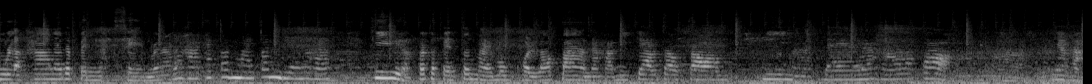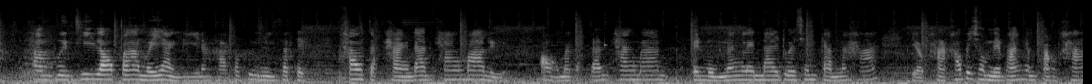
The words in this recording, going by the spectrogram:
มูลค่าน่าจะเป็นหลักแสนไว้แล้วนะคะแค่ต้นไม้ต้นเดียวนะคะ ที่เหลือก็จะเป็นต้นไม้มงคลรอบบ้านนะคะ มีแก้วเจ้าจอม มีหมากแดงนะคะ แล้วก็อ่าเนี่ยค่ะทำพื้นที่รอบบ้านไว้อย่างดีนะคะ ก็คือมีสเต็ปเข้าจากทางด้านข้างบ้านหรือออกมาจากด้านข้างบ้าน เป็นมุมนั่งเล่นได้ด้วยเช่นกันนะคะ เดี๋ยวพาเข้าไปชมในบ้านกันต่อค่ะ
